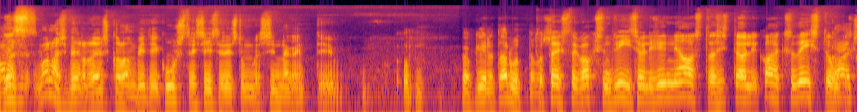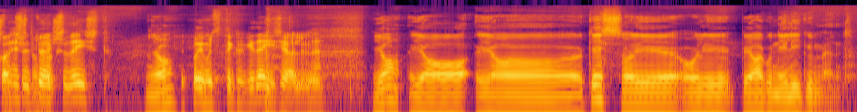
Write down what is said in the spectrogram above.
vanas kes..., vanas Vera Rajevskalam pidi kuusteist, seitseteist umbes sinnakanti, peab kiirelt arvutama. tuhat üheksasada kakskümmend viis oli sünniaasta, siis ta oli kaheksateist umbes, kaheksateist, üheksateist. Et põhimõtteliselt ikkagi täisealine. jah, ja, ja, ja kes oli, oli peaaegu nelikümmend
